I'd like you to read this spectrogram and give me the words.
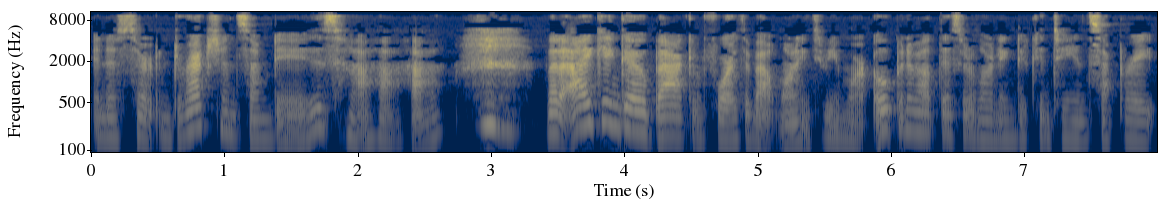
in a certain direction some days, ha ha ha. But I can go back and forth about wanting to be more open about this or learning to contain separate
